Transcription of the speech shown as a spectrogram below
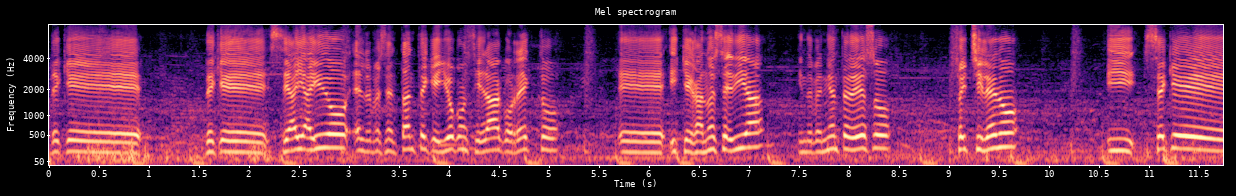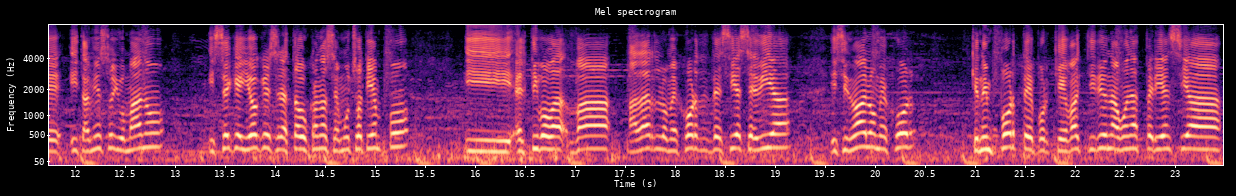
de que, de que se haya ido el representante que yo consideraba correcto y que ganó ese día, independiente de eso, soy chileno y sé que. Y también soy humano. Y sé que Joker se la está buscando hace mucho tiempo. Y el tipo va, a dar lo mejor desde sí ese día. Y si no da lo mejor, que no importe, porque va a adquirir una buena experiencia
